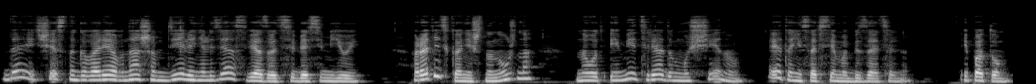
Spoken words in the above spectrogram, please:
Да и, честно говоря, в нашем деле нельзя связывать себя семьей. Родить, конечно, нужно, но вот иметь рядом мужчину – это не совсем обязательно. И потом,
